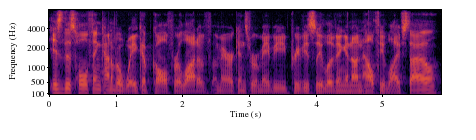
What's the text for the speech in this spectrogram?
Is this whole thing kind of a wake up call for a lot of Americans who are maybe previously living an unhealthy lifestyle?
